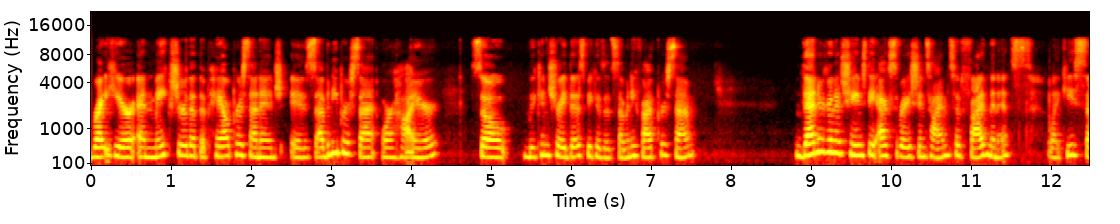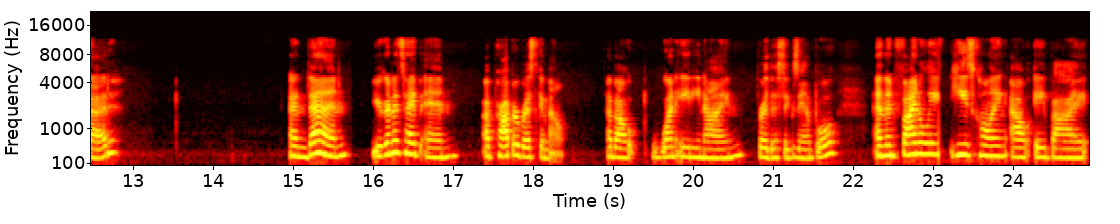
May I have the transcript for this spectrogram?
right here and make sure that the payout percentage is 70% or higher. So we can trade this because it's 75%. Then you're going to change the expiration time to 5 minutes, like he said. And then you're going to type in a proper risk amount, about 189 for this example. And then finally, he's calling out a buy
